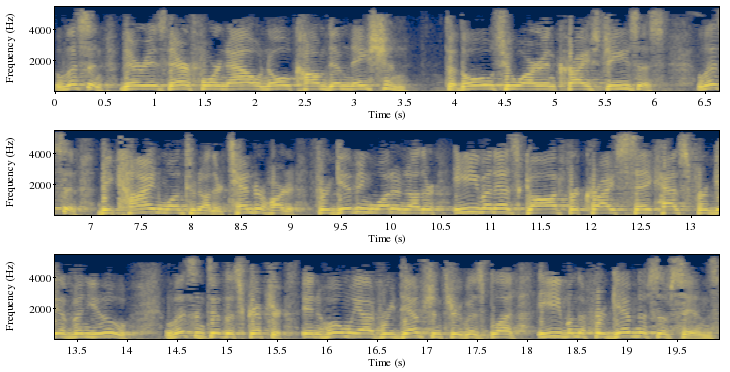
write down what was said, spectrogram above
Listen, there is therefore now no condemnation to those who are in Christ Jesus. Listen, be kind one to another, tenderhearted, forgiving one another, even as God, for Christ's sake, has forgiven you. Listen to the scripture, in whom we have redemption through his blood, even the forgiveness of sins.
